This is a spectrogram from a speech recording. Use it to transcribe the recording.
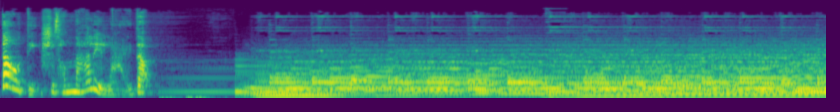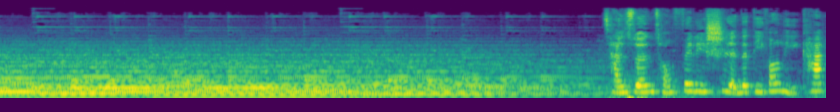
到底是从哪里来的？参孙从非利士人的地方离开，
